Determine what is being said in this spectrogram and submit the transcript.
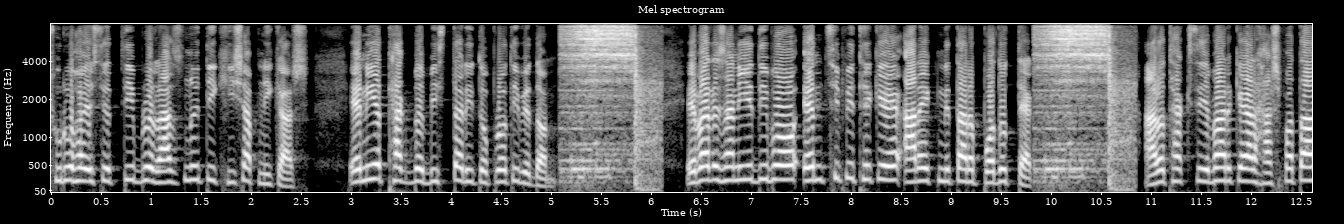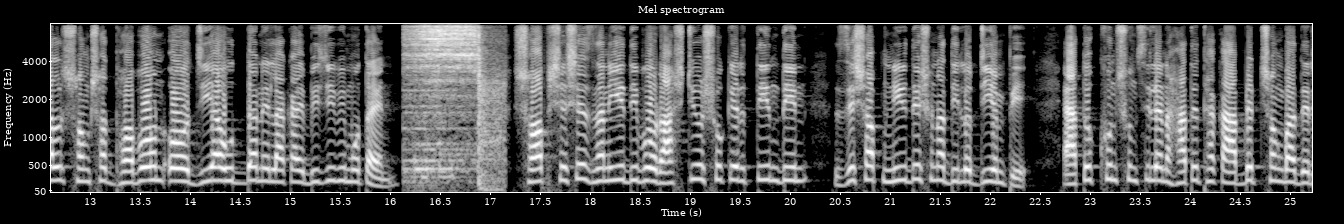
শুরু হয়েছে তীব্র রাজনৈতিক হিসাব নিকাশ। এ নিয়ে থাকবে বিস্তারিত প্রতিবেদন। এবারে জানিয়ে দিব এনসিপি থেকে আরেক নেতার পদত্যাগ। আরও থাকছে এবার কেয়ার হাসপাতাল, সংসদ ভবন ও জিয়া উদ্যান এলাকায় বিজিবি মোতায়েন। সব শেষে জানিয়ে দিব রাষ্ট্রীয় শোকের তিন দিন, যেসব নির্দেশনা দিল ডিএমপি। এতক্ষণ শুনছিলেন হাতে থাকা আপডেট সংবাদের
